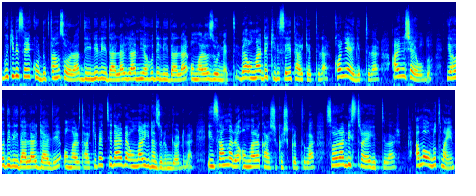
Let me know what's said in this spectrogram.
Bu kiliseyi kurduktan sonra dini liderler yani Yahudi liderler onlara zulmetti ve onlar da kiliseyi terk ettiler. Konya'ya gittiler. Aynı şey oldu. Yahudi liderler geldi, onları takip ettiler ve onlar yine zulüm gördüler. İnsanları onlara karşı kışkırttılar. Sonra Listra'ya gittiler. Ama unutmayın,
